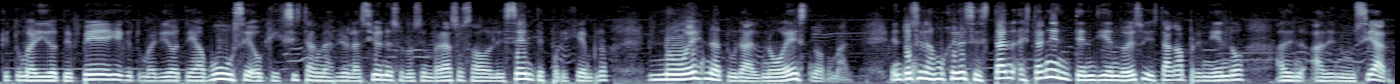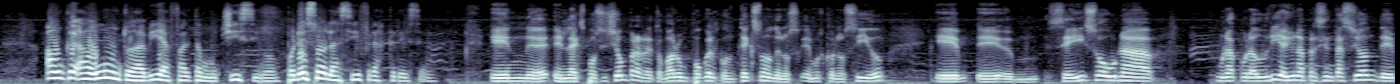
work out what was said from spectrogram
que tu marido te pegue, que tu marido te abuse o que existan las violaciones o los embarazos adolescentes, por ejemplo, no es natural, no es normal. Entonces las mujeres están, están entendiendo eso y están aprendiendo a, denunciar, aunque aún todavía falta muchísimo, por eso las cifras crecen. En, eh, en la exposición, para retomar un poco el contexto donde nos hemos conocido, eh, eh, se hizo una, una curaduría y una presentación de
